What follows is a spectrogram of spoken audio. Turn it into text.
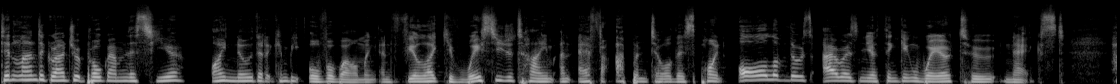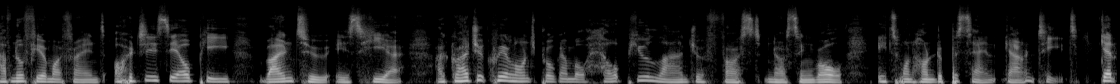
Didn't land a graduate program this year? I know that it can be overwhelming and feel like you've wasted your time and effort up until this point. All of those hours, and you're thinking, where to next? Have no fear, my friends. Our GCLP round two is here. Our graduate career launch program will help you land your first nursing role. It's 100% guaranteed. Get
